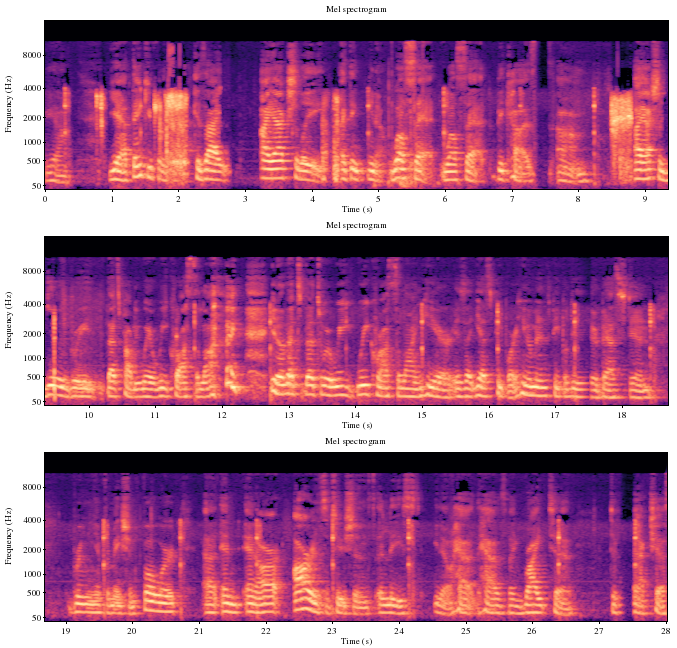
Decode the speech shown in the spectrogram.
Yeah, yeah. Thank you for that because I I actually I think you know well said, well said because. Um, I actually do agree. That's probably where we cross the line. you know, that's that's where we we cross the line here. Is that yes, people are humans. People do their best in bringing information forward, uh, and and our our institutions at least you know have has the right to to fact check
